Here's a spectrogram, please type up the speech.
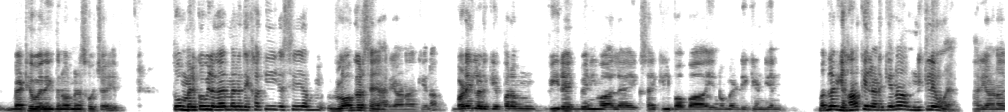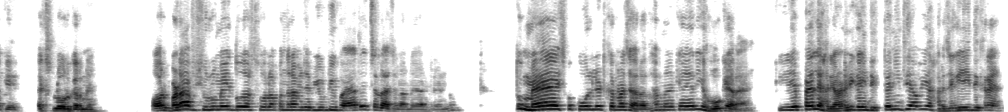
बैठे हुए थे एक दिन और मैंने सोचा ये। तो मेरे को भी लगा मैंने देखा कि जैसे अब व्लॉगर्स हैं हरियाणा के ना, बड़े लड़के परमवीर है, एक बेनीवाल है, एक साइकिल बाबा, ये नोमैडिक इंडियन मतलब यहाँ के लड़के ना निकले हुए हैं हरियाणा के एक्सप्लोर करने। और बड़ा शुरू में 2016-15 में जब यूट्यूब आया तो ये चला चला नया ट्रेंड ना। तो मैं इसको कोरिलेट करना चाह रहा था मैं क्या यार, ये हो क्या रहा है? कि ये पहले हरियाणवी कहीं दिखते नहीं थे, अब ये हर जगह यही दिख रहे हैं।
